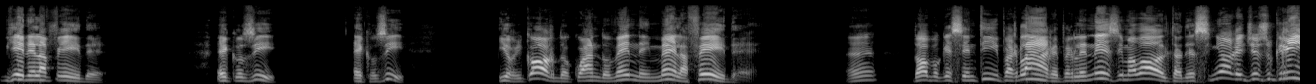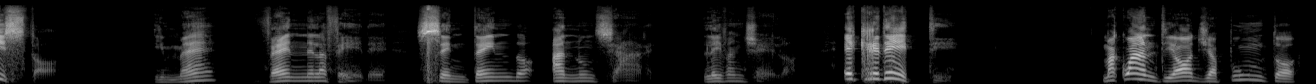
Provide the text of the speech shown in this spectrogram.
Viene la fede. È così. È così. Io ricordo quando venne in me la fede. Eh? Dopo che sentii parlare per l'ennesima volta del Signore Gesù Cristo, in me venne la fede, sentendo annunziare l'Evangelo. E credetti. Ma quanti oggi appunto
